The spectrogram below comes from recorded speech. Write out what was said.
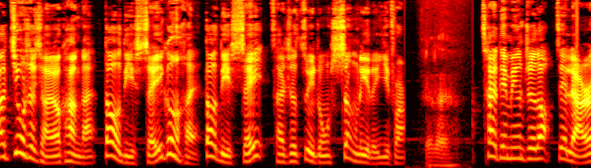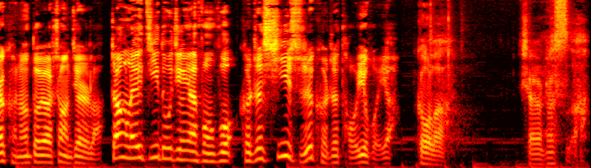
他就是想要看看到底谁更狠，到底谁才是最终胜利的一方。谁来。蔡天明知道这俩人可能都要上劲儿了。张雷缉毒经验丰富，可是吸食可是头一回呀。够了，想让他死啊？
